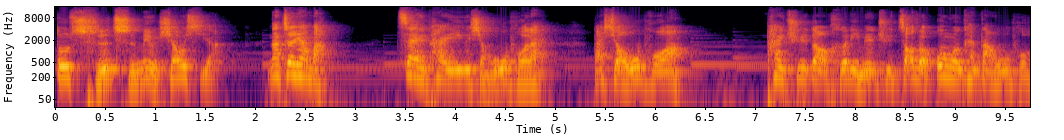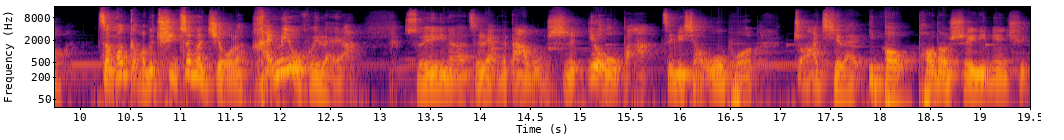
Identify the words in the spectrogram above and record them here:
都迟迟没有消息啊？那这样吧，再派一个小巫婆来，把小巫婆啊派去到河里面去找找，问问看大巫婆怎么搞的，去这么久了还没有回来呀？所以呢，这两个大武士又把这个小巫婆抓起来，一包抛到水里面去。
